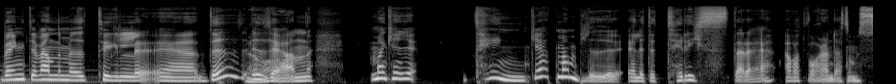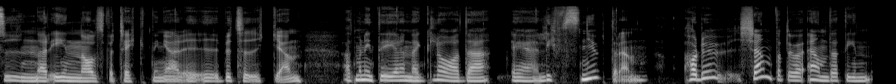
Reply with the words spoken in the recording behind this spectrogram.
Bengt, jag vänder mig till eh, dig Ja. igen. Man kan ju tänka att man blir eh, lite tristare av att vara den där som synar innehållsförteckningar i, i butiken. Att man inte är den där glada eh, livsnjutaren. Har du känt att du har ändrat din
